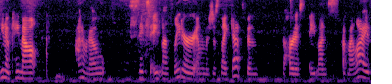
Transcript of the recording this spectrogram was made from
you know came out i don't know six eight months later and was just like yeah it's been the hardest eight months of my life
